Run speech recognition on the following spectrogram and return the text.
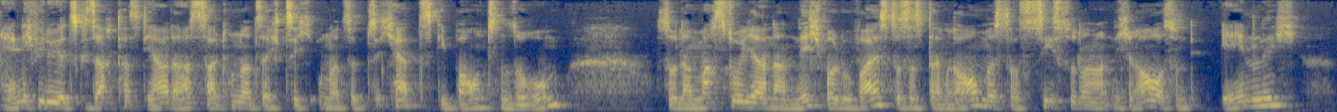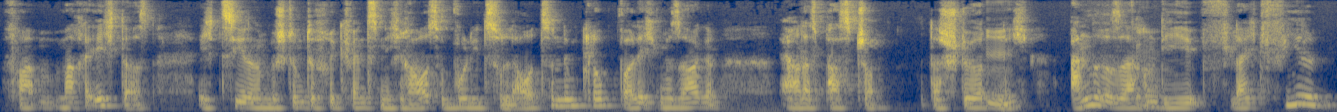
Ähnlich wie du jetzt gesagt hast, ja, da hast du halt 160, 170 Hertz, die bouncen so rum. So, dann machst du ja dann nicht, weil du weißt, dass es dein Raum ist, das ziehst du dann halt nicht raus. Und ähnlich mache ich das. Ich ziehe dann bestimmte Frequenzen nicht raus, obwohl die zu laut sind im Club, weil ich mir sage, ja, das passt schon. Das stört mhm. nicht. Andere Sachen, genau. die vielleicht viel,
